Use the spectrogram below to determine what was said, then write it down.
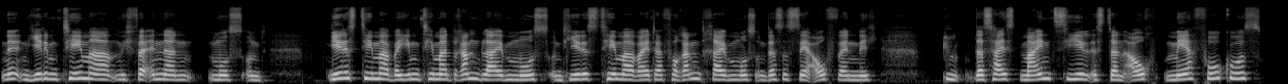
ne, in jedem Thema mich verändern muss und jedes Thema bei jedem Thema dranbleiben muss und jedes Thema weiter vorantreiben muss und das ist sehr aufwendig. Das heißt, mein Ziel ist dann auch mehr Fokus,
